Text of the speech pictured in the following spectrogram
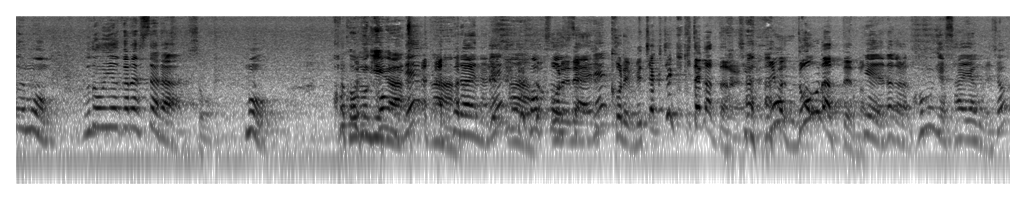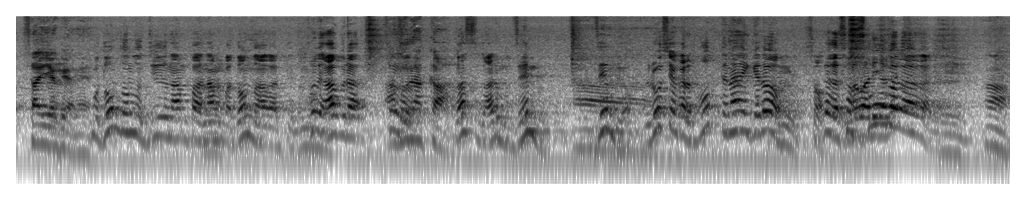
これもううどん屋からしたらそう。もう小麦が。ね。ああ。ウクライナね。国葬ね。ねこれめちゃくちゃ聞きたかったのよ。今どうなってんの？いやいやだから小麦は最悪でしょ？最悪やね。もうどんどんどん十何パー何パーどんどん上がってる、それで油。油か。ガスがあれも全部。全部よ。ロシアから取ってないけど、そうだからその相場が上がる、あ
